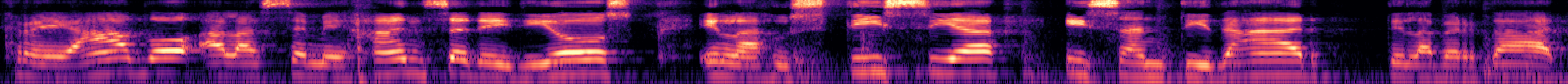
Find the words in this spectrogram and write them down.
creado a la semejanza de Dios en la justicia y santidad de la verdad.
